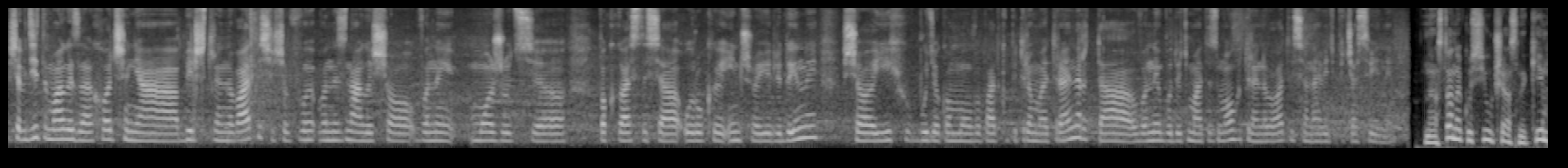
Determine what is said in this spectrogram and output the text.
Щоб діти мали заохочення більш тренуватися, щоб вони знали, що вони можуть е, покластися у руки іншої людини, що їх в будь-якому випадку підтримує тренер, та вони будуть мати змогу тренуватися навіть під час війни. Наостанок усі учасники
